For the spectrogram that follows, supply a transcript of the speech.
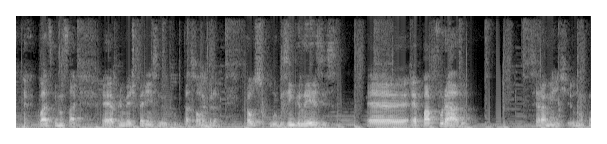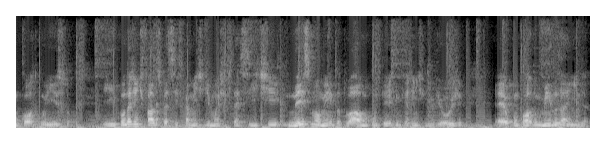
quase que não sai, é a primeira experiência no YouTube, tá só lembrando. Para os clubes ingleses, é, é papo furado. Sinceramente, eu não concordo com isso. E quando a gente fala especificamente de Manchester City, nesse momento atual, no contexto em que a gente vive hoje, é, eu concordo menos ainda.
